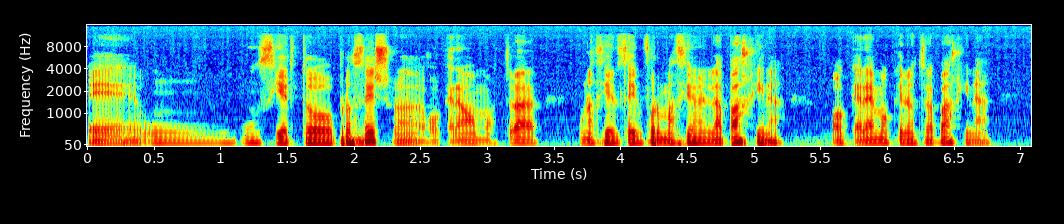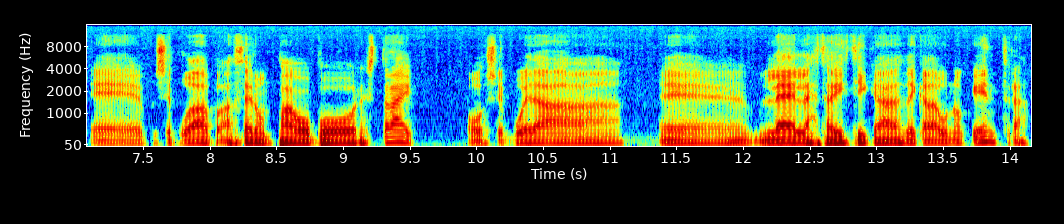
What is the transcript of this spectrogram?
eh, un, un cierto proceso o queremos mostrar una cierta información en la página o queremos que nuestra página eh, se pueda hacer un pago por Stripe o se pueda eh, leer las estadísticas de cada uno que entra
